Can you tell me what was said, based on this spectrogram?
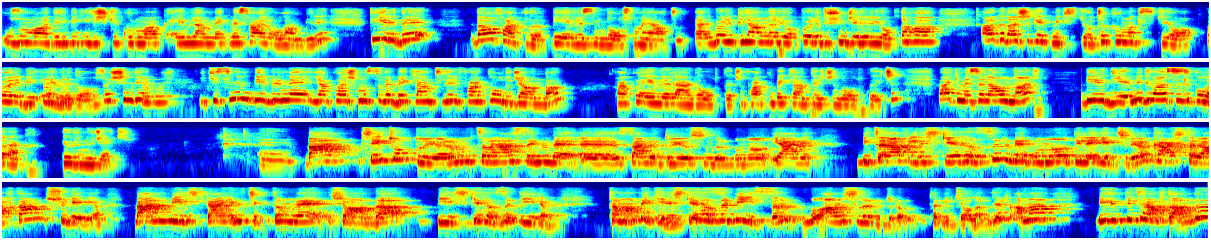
uzun vadeli bir ilişki kurmak, evlenmek vesaire olan biri. Diğeri de daha farklı bir evresinde olsun hayatın. Yani böyle planları yok, böyle düşünceleri yok. Daha arkadaşlık etmek istiyor, takılmak istiyor. Böyle bir Hı-hı. evrede olsun. Şimdi Hı-hı. ikisinin birbirine yaklaşması ve beklentileri farklı olacağından, farklı evrelerde oldukları için, farklı beklentiler içinde oldukları için belki mesela onlar bir diğerini güvensizlik olarak görünecek. Ee, ben şeyi çok duyuyorum. Muhtemelen senin de e, sen de duyuyorsundur bunu. Yani bir taraf ilişkiye hazır ve bunu dile getiriyor. Karşı taraftan şu geliyor. Ben bir ilişkiden yeni çıktım ve şu anda bir ilişkiye hazır değilim. Tamam peki ilişkiye hazır değilsin. Bu anlaşılır bir durum. Tabii ki olabilir ama bir, bir taraftan da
